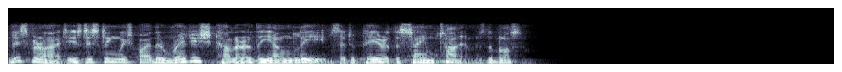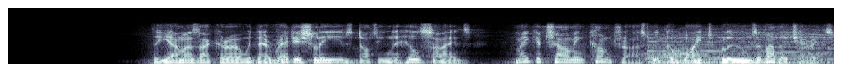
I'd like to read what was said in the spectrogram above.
This variety is distinguished by the reddish colour of the young leaves that appear at the same time as the blossom. The Yamazakura, with their reddish leaves dotting the hillsides, make a charming contrast with the white blooms of other cherries.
